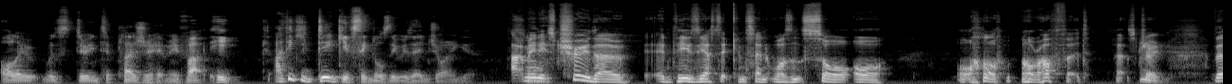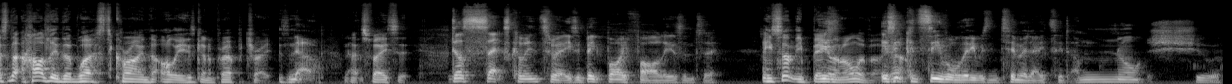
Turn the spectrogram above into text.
Ollie was doing to pleasure him. In fact, he, I think he did give signals that he was enjoying it. I mean, it's true though. Enthusiastic consent wasn't sought or or or offered. That's true. Hmm. That's not hardly the worst crime that Ollie is going to perpetrate, is it? No, no. Let's face it. Does sex come into it? He's a big boy, Farleigh, isn't he? He's certainly bigger than Oliver. Is yeah. it conceivable that he was intimidated? I'm not sure.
